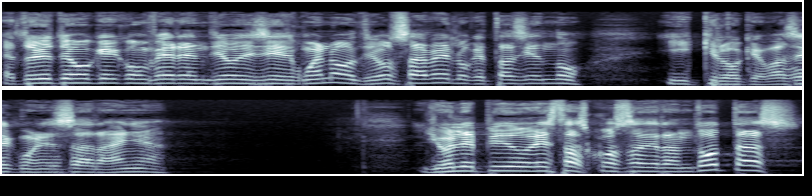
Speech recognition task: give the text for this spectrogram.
entonces yo tengo que confiar en Dios y decir, bueno, Dios sabe lo que está haciendo y que lo que va a hacer con esa araña. Yo le pido estas cosas grandotas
